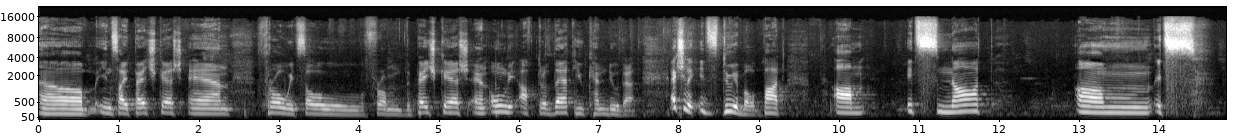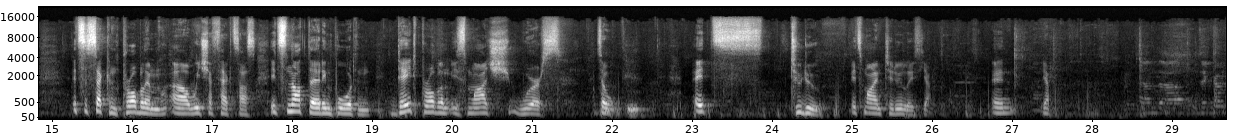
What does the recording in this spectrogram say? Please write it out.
uh, inside page cache and throw it so from the page cache, and only after that you can do that. Actually, it's doable, but um, it's not. Um, it's it's a second problem uh, which affects us. It's not that important. Date problem is much worse. So it's to do. It's my to-do list, yeah. And uh, in the current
